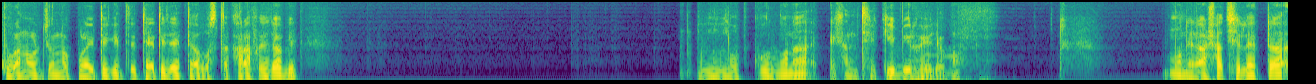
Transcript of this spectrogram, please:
পুরানোর জন্য পড়াইতে গেতে চাইতে চাইতে অবস্থা খারাপ হয়ে যাবে। লোভ করব না, এখান থেকে বের হয়ে যাব। মনের আশা ছিল একটা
